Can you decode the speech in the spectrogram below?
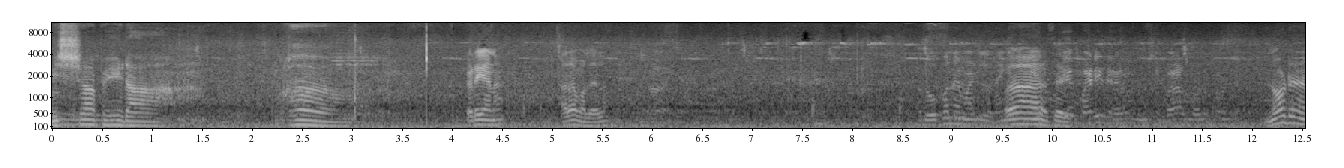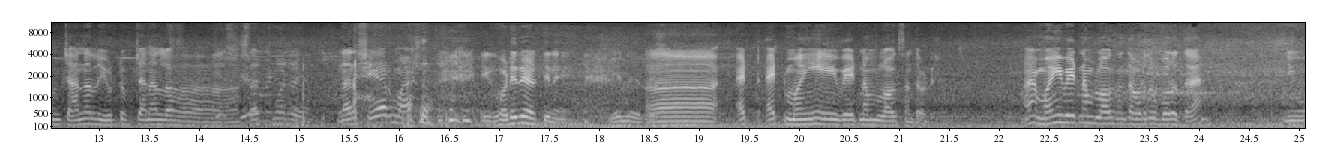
ಮಿಶ್ರಾ ಪೇಡ ಹಾ. ಕಡೆ ಅಣ್ಣ ಆರಾಮಲ್ಲ ಎಲ್ಲ? ಅದು ಓಪನೇ ಮಾಡಿಲ್ಲ ಹಾಂ ಸರಿ. ನೋಡ್ರಿ ನಮ್ಮ ಚಾನಲ್ ಯೂಟ್ಯೂಬ್ ಚಾನಲ್ ಸರ್ಚ್ ಮಾಡ್ರಿ. ನಾನು ಶೇರ್ ಮಾಡಿ ಈಗ ಹೊಡಿರಿ ಹೇಳ್ತೀನಿ. ಏನು at at Mahi Vietnam vlogs ಅಂತ ಹೊಡ್ರಿ. ಹಾಂ ಮಹಿ ವಿಯೆಟ್ನಾಮ್ ಬ್ಲಾಗ್ಸ್ ಅಂತ ಹೊಡೆದ್ರು ಬರುತ್ತೆ. ನೀವು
